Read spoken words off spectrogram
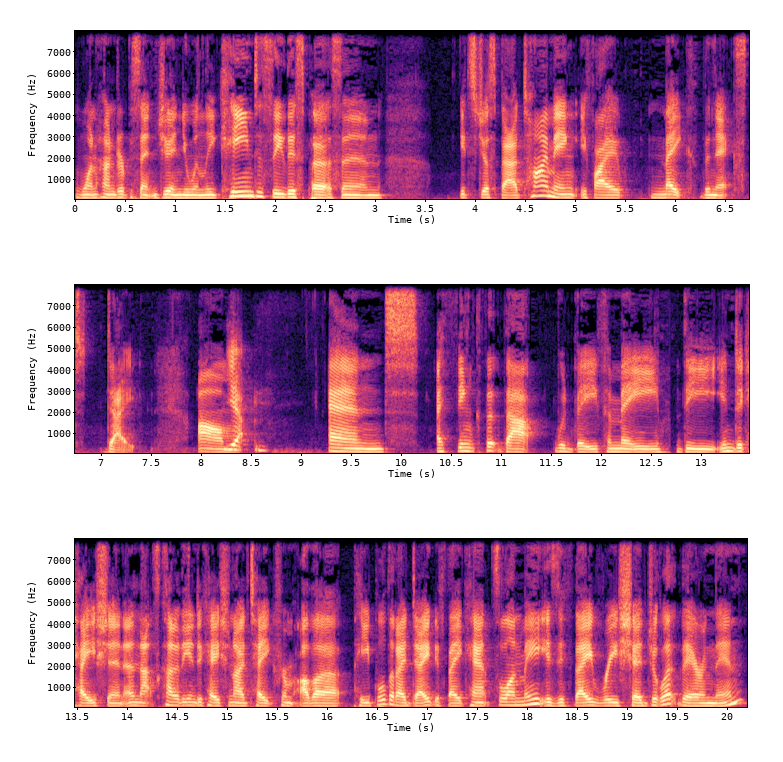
100% genuinely keen to see this person. It's just bad timing if I make the next date. Um, Yeah. and I think that that would be for me the indication, and that's kind of the indication I take from other people that I date if they cancel on me, is if they reschedule it there and then.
